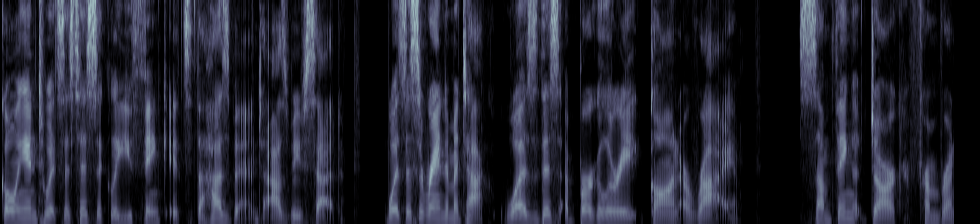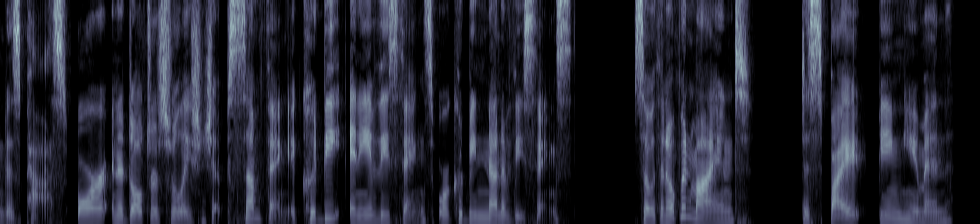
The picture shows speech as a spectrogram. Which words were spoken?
going into it statistically, you think it's the husband, as we've said. Was this a random attack? Was this a burglary gone awry? Something dark from Brenda's past or an adulterous relationship, something. It could be any of these things or it could be none of these things. So, with an open mind, despite being human,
